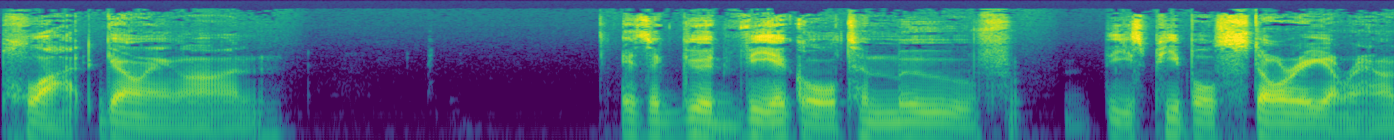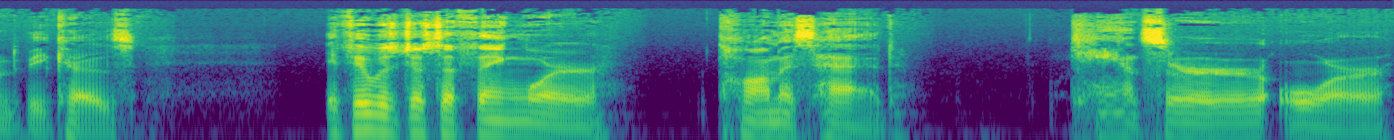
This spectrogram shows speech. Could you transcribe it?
plot going on is a good vehicle to move these people's story around because if it was just a thing where Thomas had cancer or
